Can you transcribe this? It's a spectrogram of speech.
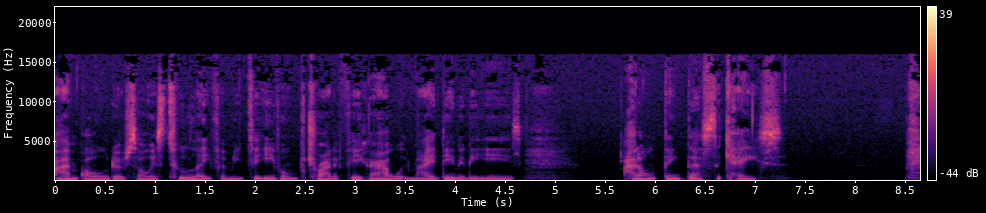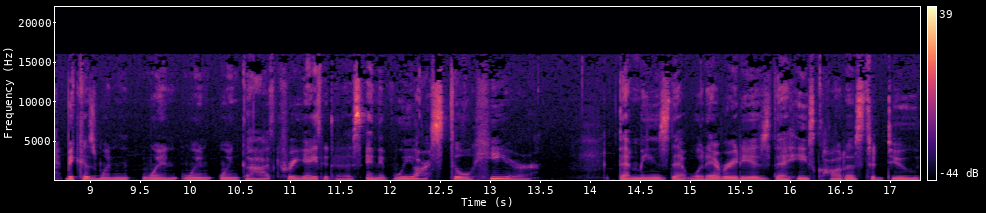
I'm older, so it's too late for me to even try to figure out what my identity is. I don't think that's the case. Because when when when when God created us and if we are still here, that means that whatever it is that he's called us to do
